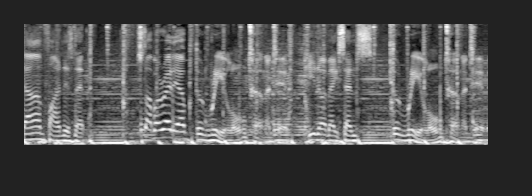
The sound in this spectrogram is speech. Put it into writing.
damn fine, isn't it? Starpoint Radio. The real alternative. You know it makes sense. The real alternative.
